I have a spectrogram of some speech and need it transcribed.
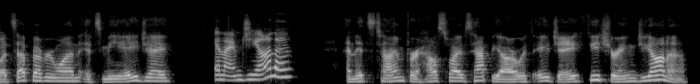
What's up, everyone? It's me, AJ, And I'm Gianna. and it's time for Housewives Happy Hour with AJ featuring Gianna.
